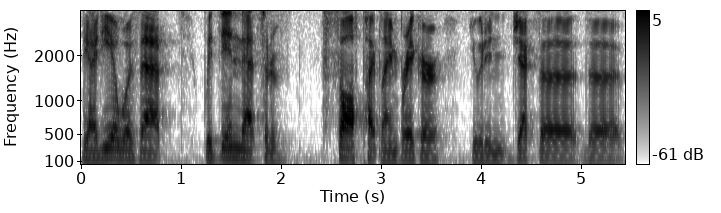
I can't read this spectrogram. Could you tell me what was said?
the idea was that within that sort of soft pipeline breaker, you would inject the the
